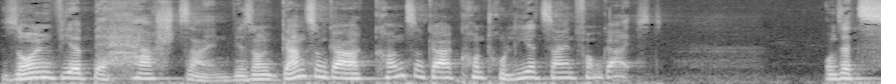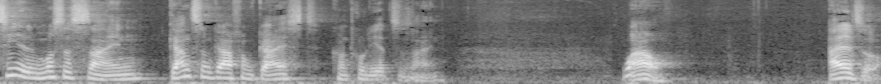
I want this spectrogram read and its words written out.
sollen wir beherrscht sein. Wir sollen ganz und gar, ganz und gar kontrolliert sein vom Geist. Unser Ziel muss es sein, ganz und gar vom Geist kontrolliert zu sein. Wow. Also,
